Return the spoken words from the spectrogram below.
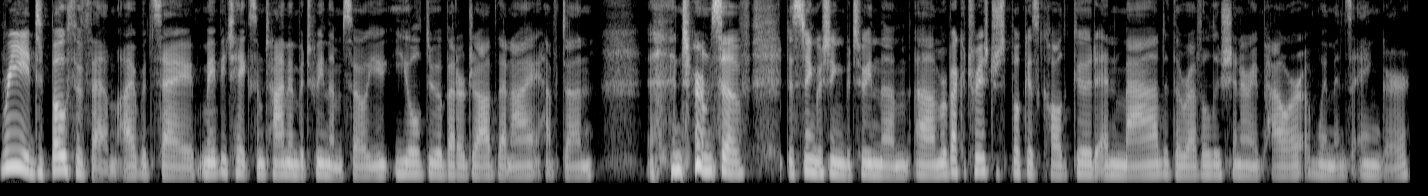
read both of them. I would say maybe take some time in between them, so you you'll do a better job than I have done in terms of distinguishing between them. Um, Rebecca Traister's book is called "Good and Mad: The Revolutionary Power of Women's Anger,"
